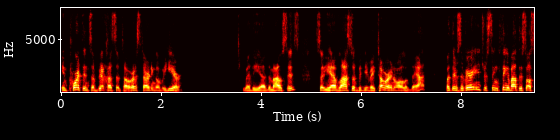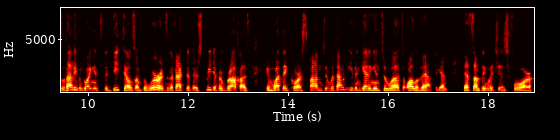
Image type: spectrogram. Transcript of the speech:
importance of Birchas Torah, starting over here where the uh, the mouse is. So you have Lasso B'divrei Torah and all of that. But there's a very interesting thing about this also, without even going into the details of the words and the fact that there's three different brachas in what they correspond to, without even getting into uh, to all of that. Again, that's something which is for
